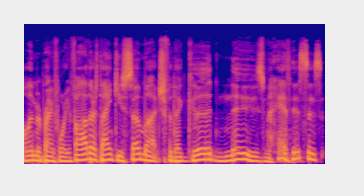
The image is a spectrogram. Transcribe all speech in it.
Well, let me pray for you. Father, thank you so much for the good news, man. This is,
